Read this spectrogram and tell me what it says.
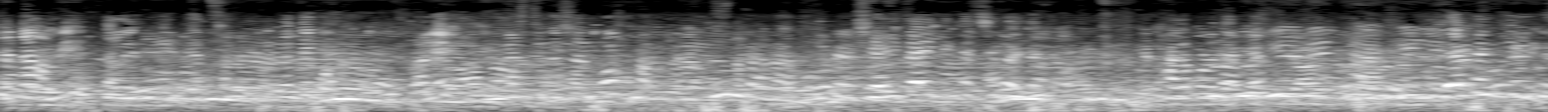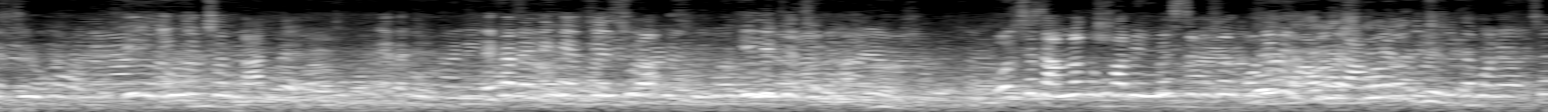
সেটা আমি তাহলে ডেথ সার্টিফিকেটটা দেবো। তাহলে ইনভেস্টিগেশন সেইটাই লিখেছিল এখানে। ভালো করে দেখেন। দেখেন কি লিখেছিল। কি ইঞ্জেকশন কাটবে এখানে লিখে দিয়েছিল কি লিখেছিল? বলছে যে আমরা তো সব ইনভেস্টিগেশন করি না আমাদের আমাদের দৃষ্টিতে মনে হচ্ছে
